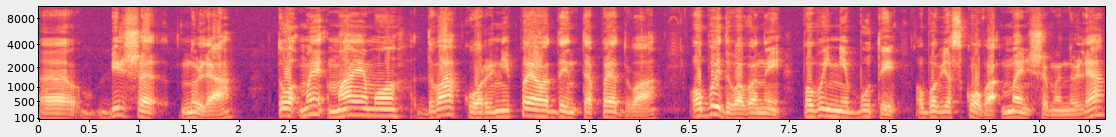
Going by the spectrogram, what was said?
е, більше нуля, то ми маємо два корені P1 та P2. Обидва вони повинні бути обов'язково меншими нуля,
